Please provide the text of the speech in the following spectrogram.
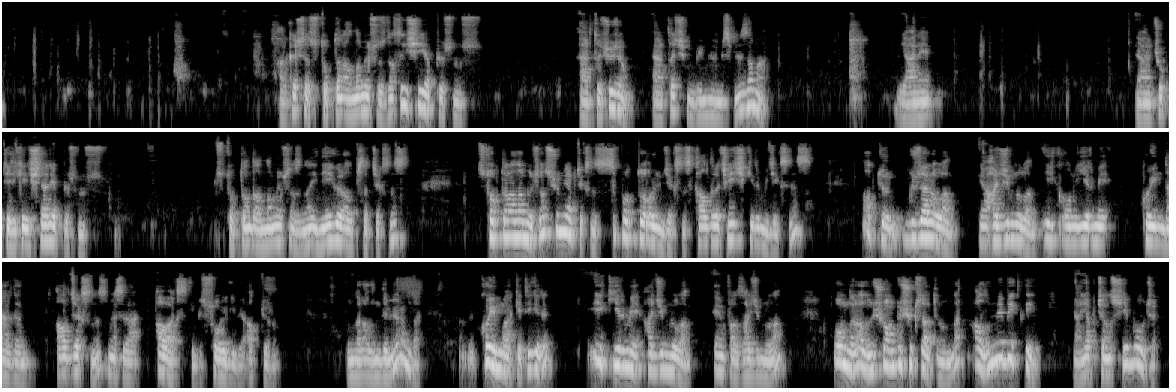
Arkadaşlar stoptan anlamıyorsunuz. Nasıl işi yapıyorsunuz? Ertaç hocam. Ertaç mı bilmiyorum isminiz ama yani yani çok tehlikeli işler yapıyorsunuz. Stoptan da anlamıyorsanız ne- neye göre alıp satacaksınız? Stoptan anlamıyorsanız şunu yapacaksınız. Spotta oynayacaksınız. Kaldıraça hiç girmeyeceksiniz. Atıyorum güzel olan ya hacimli olan ilk 10-20 coinlerden alacaksınız. Mesela AVAX gibi, Soy gibi atıyorum. Bunları alın demiyorum da. Coin markete girin. İlk 20 hacimli olan, en fazla hacimli olan onları alın. Şu an düşük zaten onlar. Alın ve bekleyin. Yani yapacağınız şey bu olacak.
